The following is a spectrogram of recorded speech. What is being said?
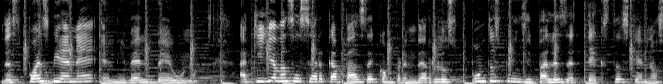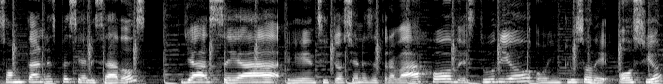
Después viene el nivel B1. Aquí ya vas a ser capaz de comprender los puntos principales de textos que no son tan especializados, ya sea en situaciones de trabajo, de estudio o incluso de ocio.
